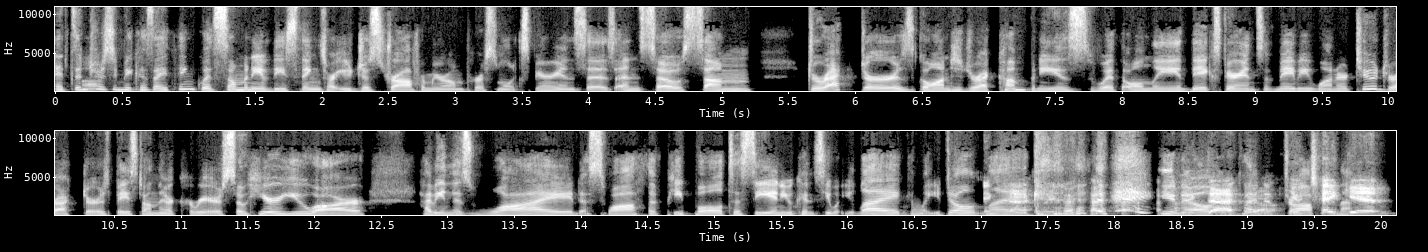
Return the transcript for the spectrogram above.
It's uh interesting uh, because I think with so many of these things, right, you just draw from your own personal experiences, and so some directors go on to direct companies with only the experience of maybe one or two directors based on their careers. So here you are having this wide swath of people to see, and you can see what you like and what you don't exactly. like. you know, exactly. kind of draw you take in.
